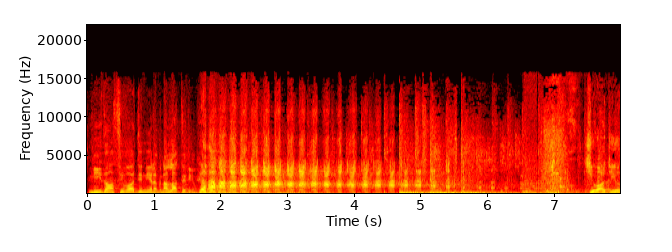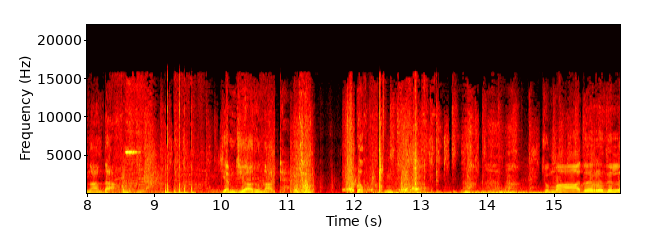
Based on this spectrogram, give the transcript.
நீ தான் சிவாஜின்னு எனக்கு நல்லா தெரியும். சிவாஜியும் நான் தான் எம்ஜிஆரும் நான் சும்மா அதறது இல்ல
